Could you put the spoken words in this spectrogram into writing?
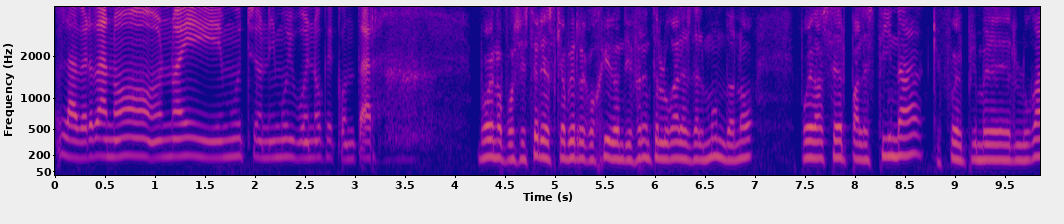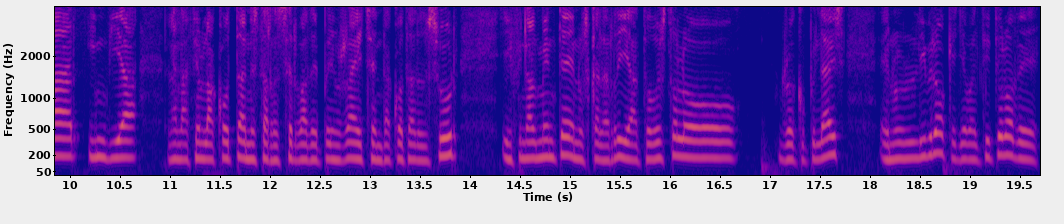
La verdad, no, no hay mucho ni muy bueno que contar. Bueno, pues historias que habéis recogido en diferentes lugares del mundo, ¿no? Pueda ser Palestina, que fue el primer lugar, India, la nación Lakota en esta reserva de Prince Ridge en Dakota del Sur y finalmente en Euskal Herria. Todo esto lo recopiláis en un libro que lleva el título de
